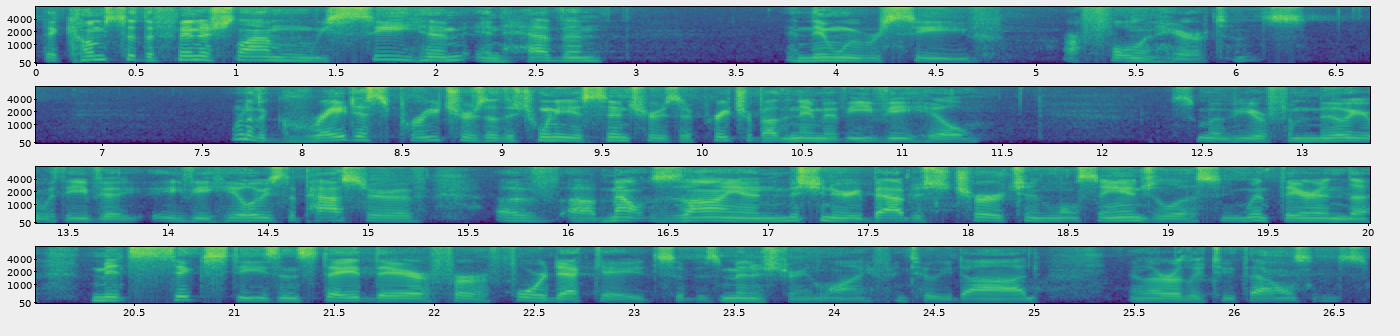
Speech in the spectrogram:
that comes to the finish line when we see Him in heaven and then we receive our full inheritance. One of the greatest preachers of the 20th century is a preacher by the name of E.V. Hill. Some of you are familiar with E.V. Hill. He's the pastor of, of uh, Mount Zion Missionary Baptist Church in Los Angeles. He went there in the mid 60s and stayed there for four decades of his ministry and life until he died in the early 2000s.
